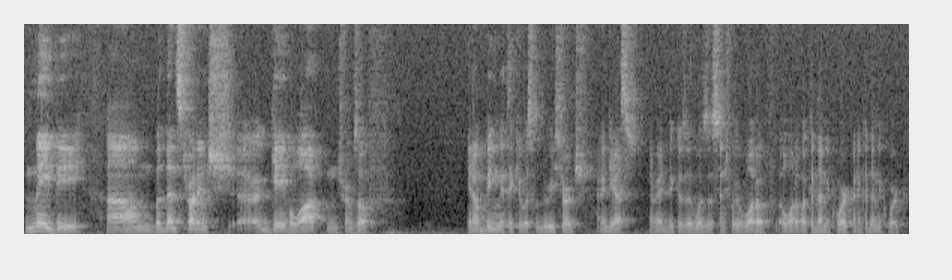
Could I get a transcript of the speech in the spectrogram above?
maybe, um, but then Stradins uh, gave a lot in terms of, you know, being meticulous with the research, I guess, right? Because it was essentially a lot of a lot of academic work, and academic work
